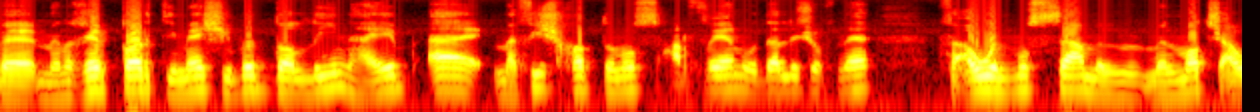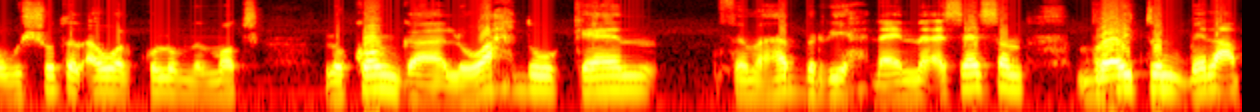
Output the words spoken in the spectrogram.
من غير بارتي ماشي بالضالين هيبقى مفيش خط نص حرفيا وده اللي شفناه في أول نص ساعة من الماتش أو الشوط الأول كله من الماتش. لوكونجا لوحده كان في مهب الريح لأن أساسا برايتون بيلعب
